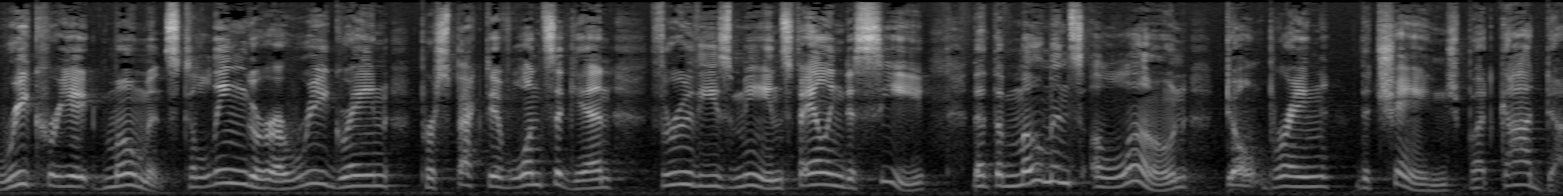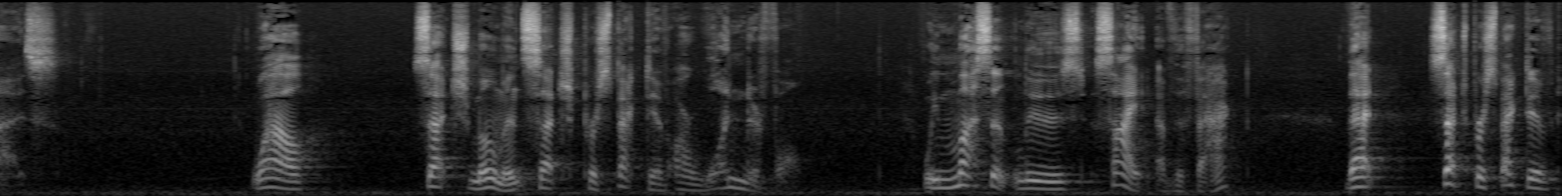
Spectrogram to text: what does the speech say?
recreate moments, to linger or regain perspective once again through these means, failing to see that the moments alone don't bring the change, but God does. While such moments, such perspective are wonderful, we mustn't lose sight of the fact that such perspective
